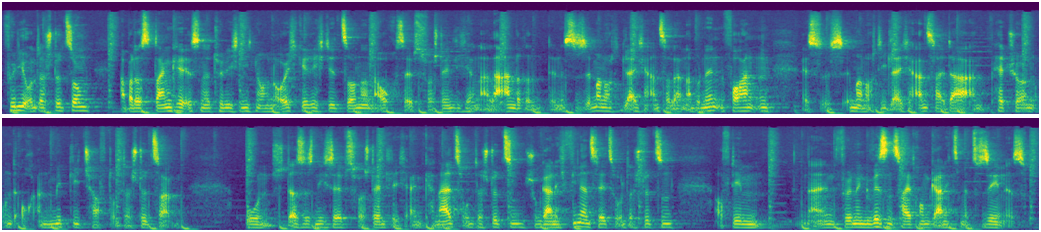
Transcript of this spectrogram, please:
für die Unterstützung. Aber das Danke ist natürlich nicht nur an euch gerichtet, sondern auch selbstverständlich an alle anderen. Denn es ist immer noch die gleiche Anzahl an Abonnenten vorhanden. Es ist immer noch die gleiche Anzahl da an Patreon und auch an Mitgliedschaft-Unterstützern. Und das ist nicht selbstverständlich, einen Kanal zu unterstützen, schon gar nicht finanziell zu unterstützen, auf dem für einen gewissen Zeitraum gar nichts mehr zu sehen ist.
